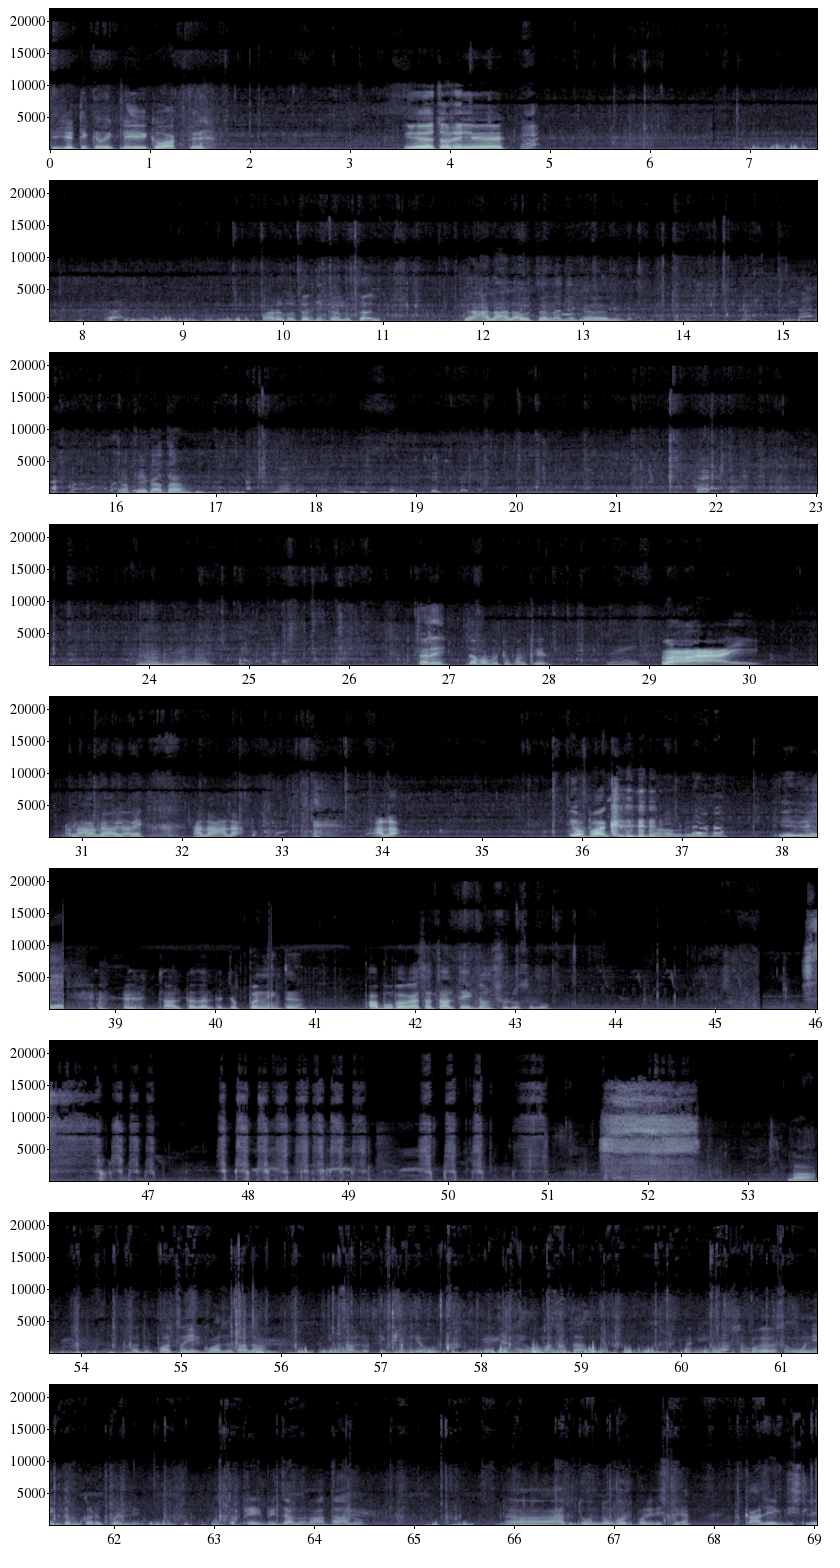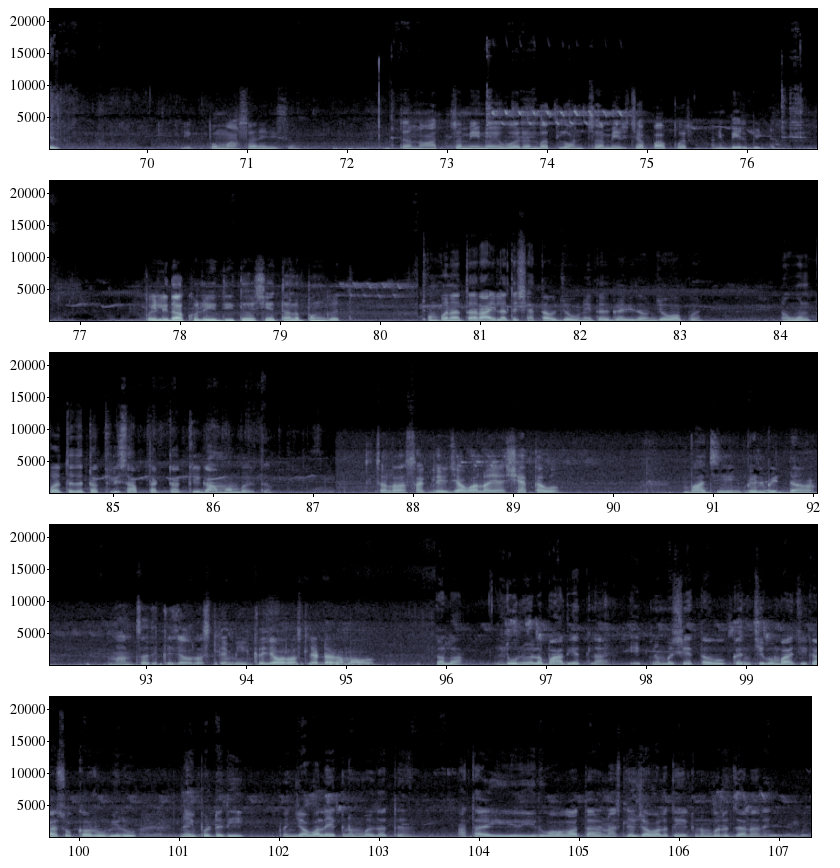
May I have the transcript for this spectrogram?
तिचे टिक भेटले एक वागत. ये चल ये. परत उचल चिकल उचल. आला आला उचल ना चिकल हा फेक आता? चल रे जा बाबू तू पण खेळ. वाय! आला आला आला. आला आला. आला. यो बाग चालता चालता चप्पल निघतं. बाबू बघा असा चालतं एकदम सुलो सुलो ला तर दुपारचा एक वाजत आला. मी चाललो टिफिन घेऊन. त्याच्या नाही उपवासाचा आणि मौसम बघा कसं ऊन एकदम कडक पडले मस्त फ्रेश ब्रेश झालो ना आता आलो. आज दोन दोन घोरपडे दिसले. काल एक दिसले एक पण मासा नाही दिसं तर आजचा मेनू आहे वरण भात लोणचा मिरच्या पापड आणि बेलबिड्डा पहिली दाखवली तिथं शेताला पंगत. पण पण आता राहिला तर शेतावर जेवू नाही तर घरी जाऊन जेवू आपण. ऊन पडतं तर टकली साप टाक टाक घामाम भरतं. चला सगळे जेवायला या शेतावर. भाजी बेलबिड्डा माणसा तिकडे जेवायला असल्या मी इकडे जेवायला असल्या डरामावर. चला दोन वेळा भात घेतला. एक नंबर शेतावर कंची पण भाजी का असो करू बिरू नाही पटती पण जेवायला एक नंबर जातं. आता हिरवा वातावरण असल्यावर जेवायला तर एक नंबरच जाणार आहे.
